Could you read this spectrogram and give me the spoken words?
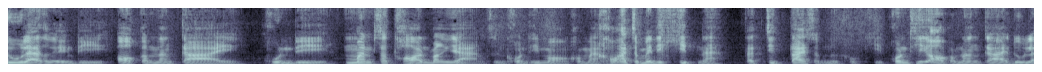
ดูแลตัวเองดี ออกกำลังกายคุณดี มันสะท้อนบางอย่างถึงคนที่มองเข้ามาเขาอาจจะไม่ได้คิดนะ แต่จิตใต้สำนึกเขาคิด คนที่ออกกำลังกายดูแล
